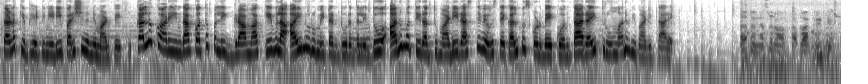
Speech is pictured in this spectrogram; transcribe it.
ಸ್ಥಳಕ್ಕೆ ಭೇಟಿ ನೀಡಿ ಪರಿಶೀಲನೆ ಮಾಡಬೇಕು. ಕಲ್ಲು ಕ್ವಾರಿಯಿಂದ ಕೊತ್ತಪಲ್ಲಿ ಗ್ರಾಮ ಕೇವಲ ಐನೂರು ಮೀಟರ್ ದೂರದಲ್ಲಿದ್ದು ಅನುಮತಿ ರದ್ದು ಮಾಡಿ ರಸ್ತೆ ವ್ಯವಸ್ಥೆ ಕಲ್ಪಿಸಿಕೊಡಬೇಕು ಅಂತ ರೈತರು ಮನವಿ ಮಾಡಿದ್ದಾರೆ. ನನ್ನ ಹೆಸರು ಪ್ರಭಾಕರ್ ರೆಡ್ಡಿ ಅಂತ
